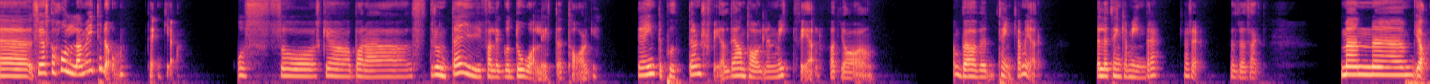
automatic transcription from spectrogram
Eh, så jag ska hålla mig till dem, tänker jag. Och så ska jag bara strunta i ifall det går dåligt ett tag. Det är inte putterns fel, det är antagligen mitt fel för att jag behöver tänka mer. Eller tänka mindre, kanske, rättare sagt. Men eh, ja,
